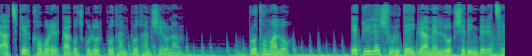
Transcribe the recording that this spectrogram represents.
আজকের খবরের কাগজগুলোর প্রধান প্রধান শিরোনাম। প্রথম আলো। এপ্রিলের শুরুতেই গ্রামের লোডশেডিং বেড়েছে।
